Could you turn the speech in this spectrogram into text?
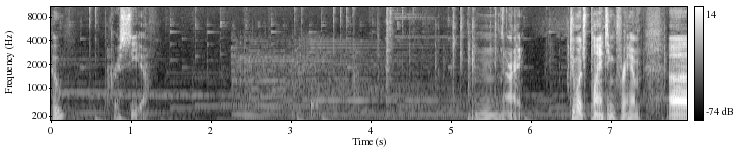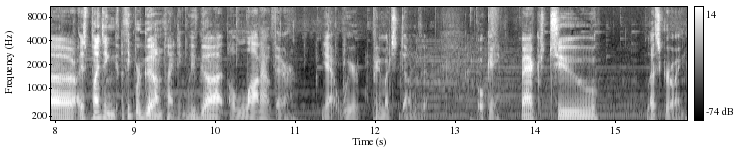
Who? Garcia. Mm, Alright. too much planting for him. Uh, is planting... I think we're good on planting. We've got a lot out there. Yeah, we're pretty much done with it. Okay, back to less growing.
